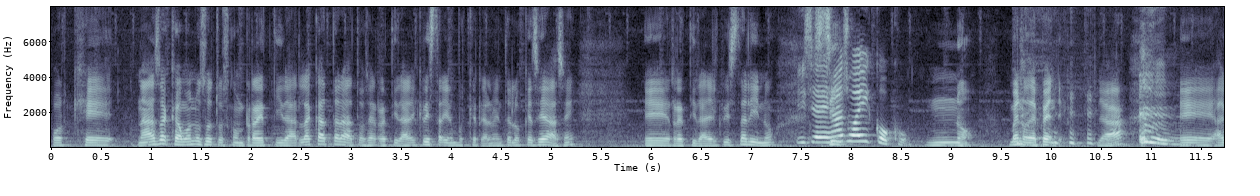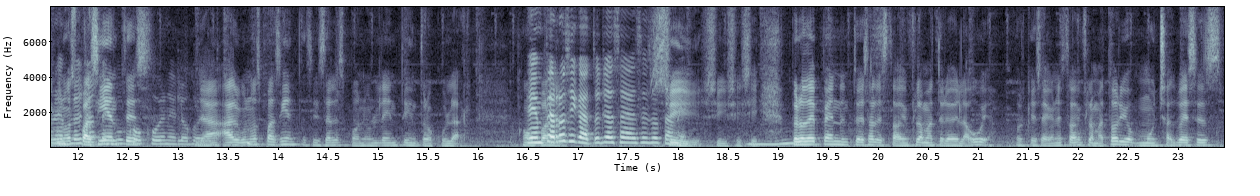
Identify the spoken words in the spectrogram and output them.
Porque nada sacamos nosotros con retirar la catarata, o sea, retirar el cristalino, porque realmente lo que se hace, eh, retirar el cristalino. Y se deja sí- eso ahí, Coco. No. Bueno, depende. ¿ya? Eh, algunos ejemplo, pacientes, coco en el ojo ya, algunos pacientes sí se les pone un lente intraocular. En para- perros y gatos ya se hace eso Sí, también. sí, sí, sí. Pero depende entonces al estado inflamatorio de la uvea. Porque si hay un estado inflamatorio, muchas veces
